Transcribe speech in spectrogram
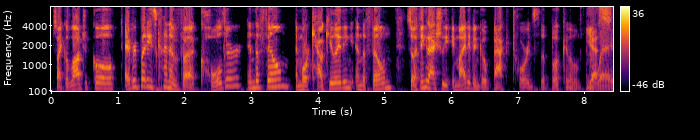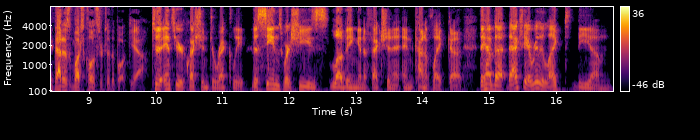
psychological. Everybody's kind of uh, colder in the film and more calculating in the film. So I think actually it might even go back towards the book in a, in yes, a way. that is much closer to the book. Yeah. To answer your question directly, the scenes where she's loving and affectionate and kind of like uh, they have that. Actually, I really liked the um,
